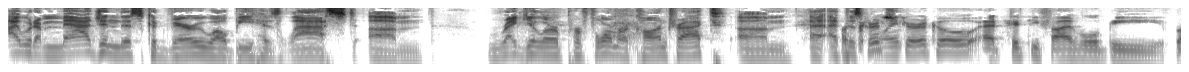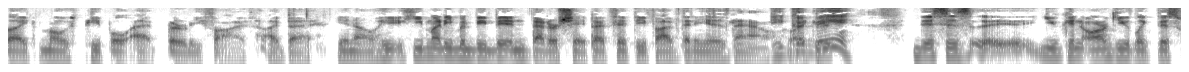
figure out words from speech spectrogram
I would imagine this could very well be his last, um, regular performer contract um, at, at this Chris point. Jericho at 55 will be like most people at 35. I bet. You know, he he might even be in better shape at 55 than he is now. He like, could be. This is uh, you can argue like this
